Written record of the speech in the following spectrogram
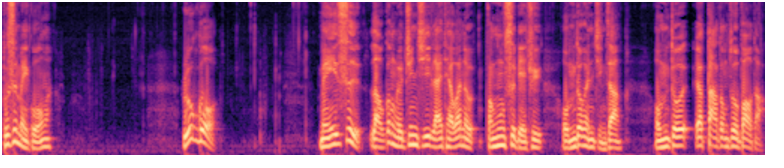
不是美国吗？如果每一次老共的军机来台湾的防空识别区，我们都很紧张，我们都要大动作报道。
